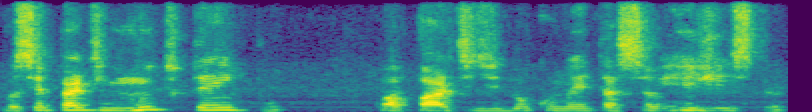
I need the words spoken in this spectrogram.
você perde muito tempo com a parte de documentação e registro.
